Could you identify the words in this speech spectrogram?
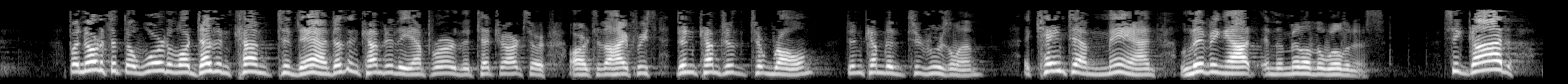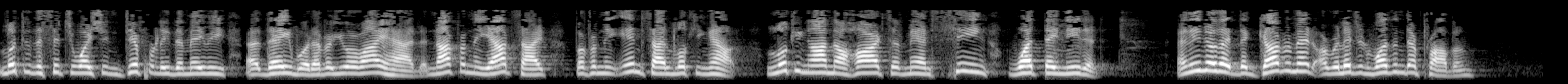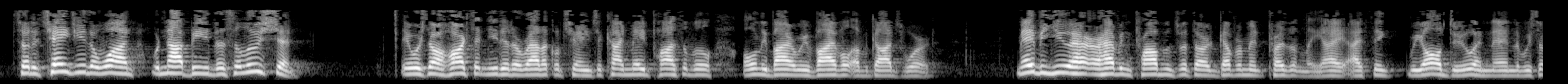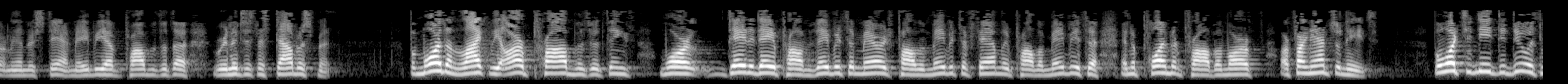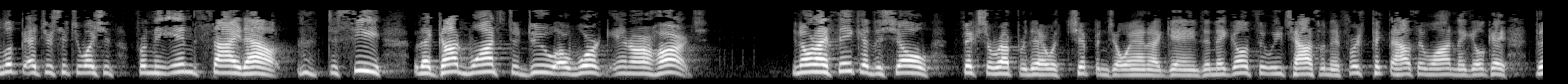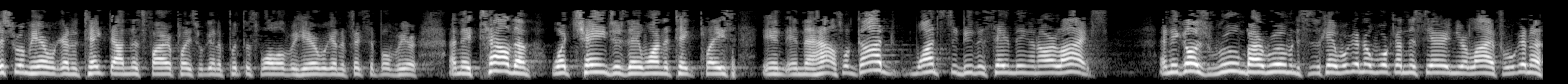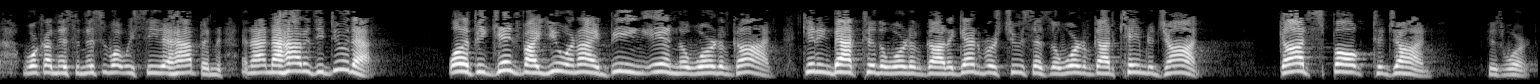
But notice that the word of the Lord doesn't come to them, doesn't come to the emperor, the tetrarchs, or, or to the high priest, didn't come to, to Rome, didn't come to, to Jerusalem. It came to a man living out in the middle of the wilderness. See, God looked at the situation differently than maybe uh, they would have or you or I had. Not from the outside, but from the inside looking out. Looking on the hearts of men, seeing what they needed. And they know that the government or religion wasn't their problem. So to change either one would not be the solution. It was their hearts that needed a radical change, the kind made possible only by a revival of God's Word. Maybe you are having problems with our government presently. I, I think we all do, and, and we certainly understand. Maybe you have problems with the religious establishment. But more than likely, our problems are things more day to day problems. Maybe it's a marriage problem. Maybe it's a family problem. Maybe it's a, an employment problem or, or financial needs. But what you need to do is look at your situation from the inside out to see that God wants to do a work in our hearts. You know, when I think of the show Fixer Upper there with Chip and Joanna Gaines, and they go through each house when they first pick the house they want, and they go, okay, this room here, we're going to take down this fireplace, we're going to put this wall over here, we're going to fix up over here, and they tell them what changes they want to take place in, in the house. Well, God wants to do the same thing in our lives. And he goes room by room and he says, okay, we're going to work on this area in your life. We're going to work on this and this is what we see to happen. And now how does he do that? Well, it begins by you and I being in the Word of God. Getting back to the Word of God. Again, verse 2 says the Word of God came to John. God spoke to John His Word.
